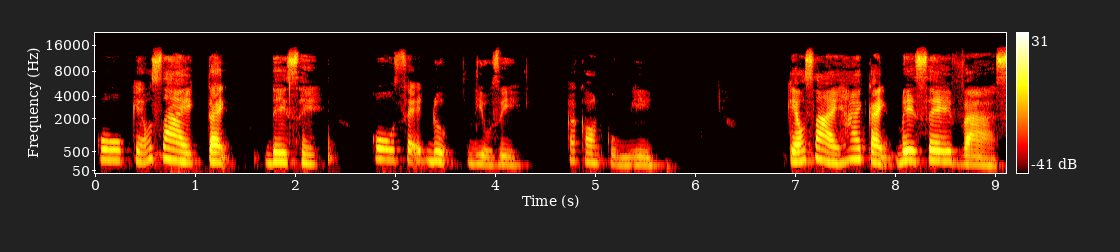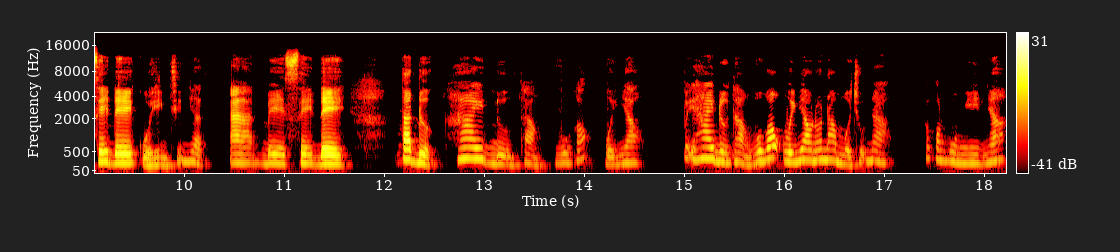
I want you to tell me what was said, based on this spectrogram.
cô kéo dài cạnh DC, cô sẽ được điều gì? Các con cùng nhìn. Kéo dài hai cạnh BC và CD của hình chữ nhật ABCD, ta được hai đường thẳng vuông góc với nhau. Vậy hai đường thẳng vuông góc với nhau nó nằm ở chỗ nào? Các con cùng nhìn nhá.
